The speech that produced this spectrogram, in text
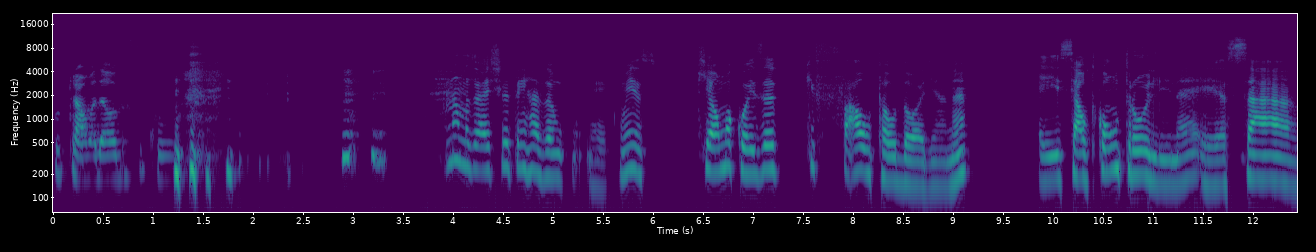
o trauma dela do Foucault. Não, mas eu acho que você tem razão é, com isso, que é uma coisa que falta ao Dorian, né? É esse autocontrole, né? É essa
